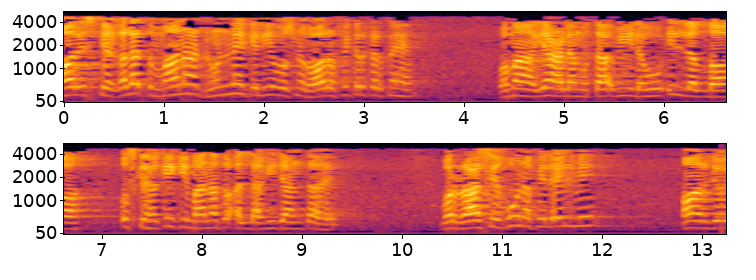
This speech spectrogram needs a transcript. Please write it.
और इसके गलत माना ढूँढने के लिए वो उसमें गौर और फ़िक्र करते हैं। वमा यालम तावील उसके हकीकी माना तो अल्लाह ही जानता है। वह राशिकून अफिल इल्म और जो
